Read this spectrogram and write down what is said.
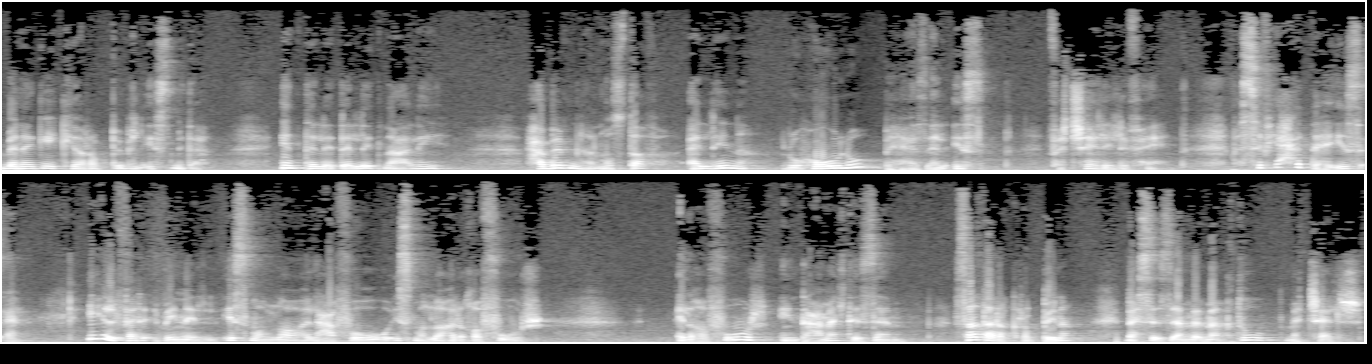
بناجيك يا رب بالاسم ده. انت اللي دلتنا عليه. حبيبنا المصطفى قال لنا روحوا له بهذا الاسم فتشال اللي فات بس في حد هيسأل إيه الفرق بين اسم الله العفو واسم الله الغفور؟ الغفور انت عملت الذنب سترك ربنا بس الذنب مكتوب ما تشالش.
